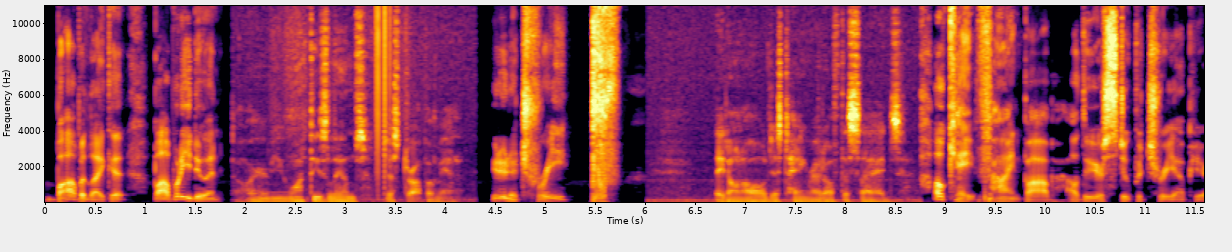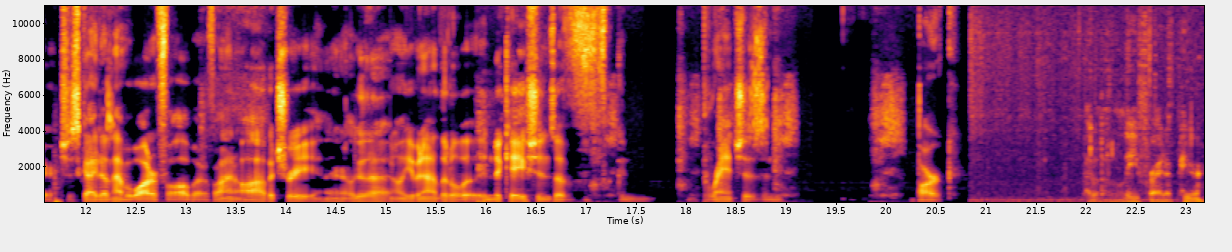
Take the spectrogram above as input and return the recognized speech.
Bob would like it. Bob, what are you doing? So wherever you want these limbs, just drop them in. You're doing a tree? They don't all just hang right off the sides. Okay, fine, Bob. I'll do your stupid tree up here. This guy doesn't have a waterfall, but fine, I'll have a tree. There, look at that. And I'll even add little indications of fucking branches and bark. Put a little leaf right up here.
